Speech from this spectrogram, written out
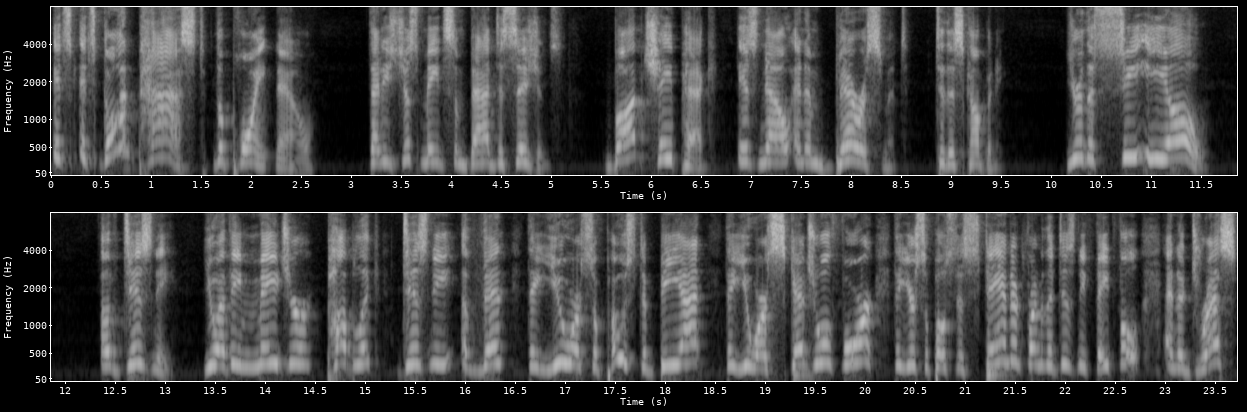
It's it's gone past the point now that he's just made some bad decisions. Bob Chapek is now an embarrassment to this company. You're the CEO of Disney. You have a major public Disney event that you are supposed to be at, that you are scheduled for, that you're supposed to stand in front of the Disney faithful and address,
